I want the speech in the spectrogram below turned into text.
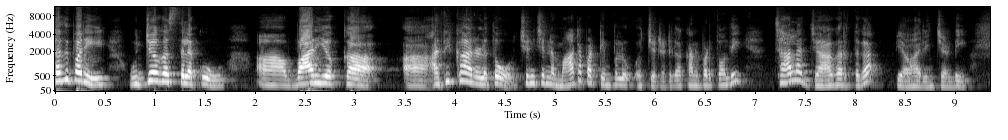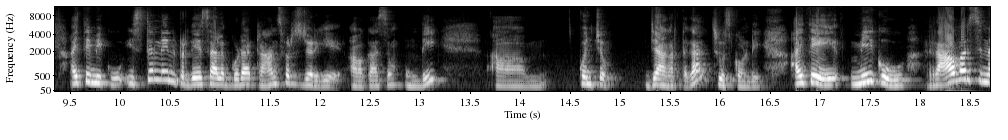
తదుపరి ఉద్యోగస్తులకు వారి యొక్క అధికారులతో చిన్న చిన్న మాట పట్టింపులు వచ్చేటట్టుగా కనపడుతోంది. చాలా జాగ్రత్తగా వ్యవహరించండి. అయితే మీకు ఇష్టం లేని ప్రదేశాలకు కూడా ట్రాన్స్ఫర్స్ జరిగే అవకాశం ఉంది. కొంచెం జాగ్రత్తగా చూసుకోండి. అయితే మీకు రావాల్సిన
